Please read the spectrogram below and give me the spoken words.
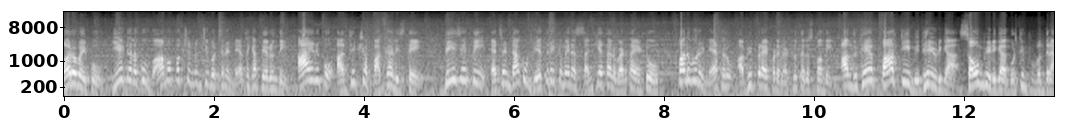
మరోవైపు ఈటలకు వామపక్షం నుంచి వచ్చిన నేతగా పేరుంది. ఆయనకు అధ్యక్ష పగ్గాలిస్తే బీజేపీ ఎజెండాకు వ్యతిరేకమైన సంకేతాలు పెడతాయంటూ పలువురు నేతలు అభిప్రాయపడినట్లు తెలుస్తోంది. అందుకే పార్టీ విధేయుడిగా సౌమ్యుడిగా గుర్తింపు పొందిన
